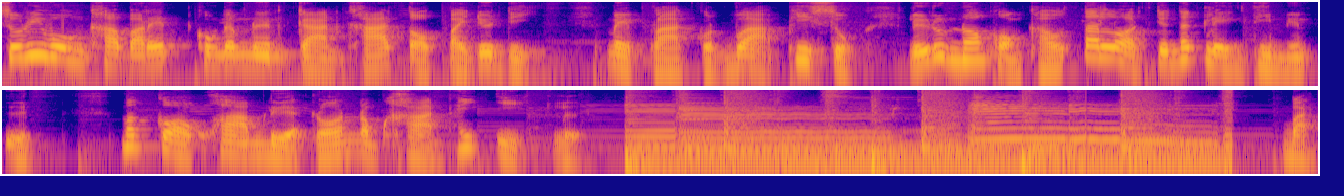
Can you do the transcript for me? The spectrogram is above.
สุริวงศ์คาบาเรตคงดำเนินการค้าต่อไปด้วยดี ไม่ปรากฏว่าพี่สุขหรือลูกน้องของเขาตลอดจนนักเลงทีมอื่นๆ มาก่อความเดือดร้อนรำคาญให้อีกเลย บัด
